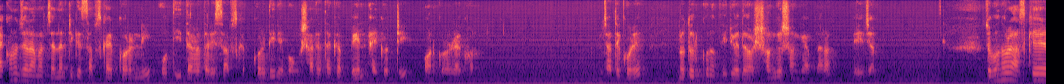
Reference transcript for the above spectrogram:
এখনও যারা আমার চ্যানেলটিকে সাবস্ক্রাইব করেননি, অতি তাড়াতাড়ি সাবস্ক্রাইব করে দিন এবং সাথে থাকা বেল আইকনটি অন করে রাখুন। যাতে করে নতুন কোনো ভিডিও দেওয়ার সঙ্গে সঙ্গে আপনারা পেয়ে যান। তো বন্ধুরা, আজকের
